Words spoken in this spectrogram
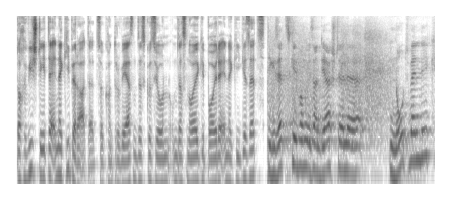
Doch wie steht der Energieberater zur kontroversen Diskussion um das neue Gebäudeenergiegesetz? Die Gesetzgebung ist an der Stelle notwendig.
